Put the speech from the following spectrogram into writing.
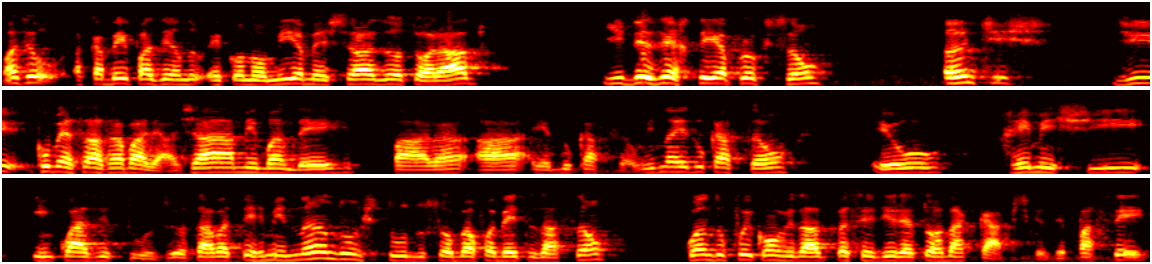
mas eu acabei fazendo economia, mestrado e doutorado e desertei a profissão antes de começar a trabalhar. Já me mandei para a educação. E na educação eu remexi em quase tudo. Eu estava terminando um estudo sobre alfabetização quando fui convidado para ser diretor da CAPES. Quer dizer, passei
